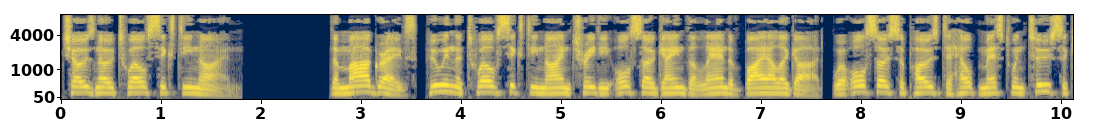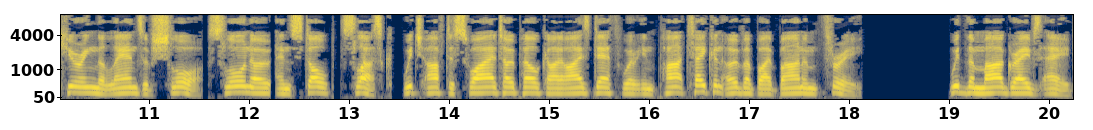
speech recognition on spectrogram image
Chosno 1269. The Margraves, who in the 1269 treaty also gained the land of Byalogard, were also supposed to help Mestwin II securing the lands of Schlor and Stolp Slusk, which after Swiatopelk II's death were in part taken over by Barnim III. With the Margraves' aid,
